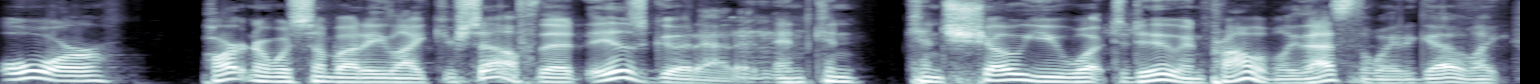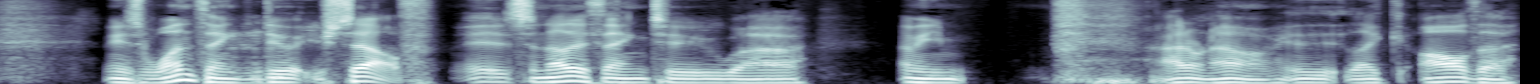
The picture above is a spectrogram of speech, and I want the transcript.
or partner with somebody like yourself that is good at it mm-hmm. and can can show you what to do and probably that's the way to go like I mean, it's one thing to do it yourself it's another thing to uh, i mean i don't know it, like all the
